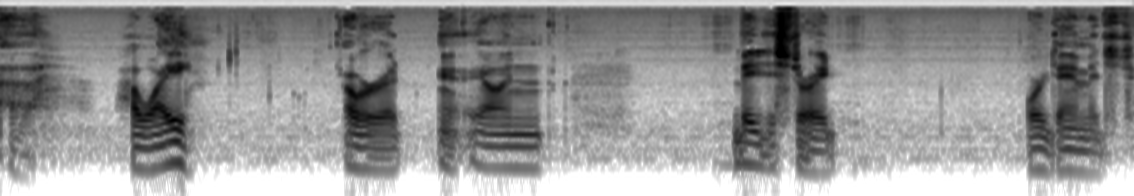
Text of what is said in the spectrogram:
Uh, Hawaii over at, you know, and they destroyed or damaged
